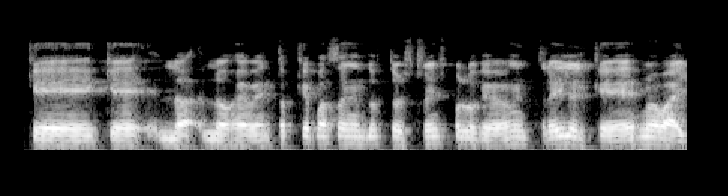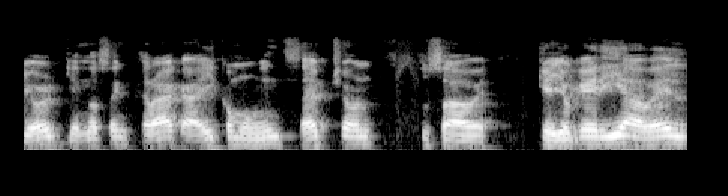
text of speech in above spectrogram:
que, que la- los eventos que pasan en Doctor Strange, por lo que veo en el trailer, que es Nueva York yéndose en crack ahí como un Inception, tú sabes, que yo quería ver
